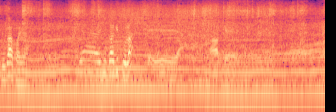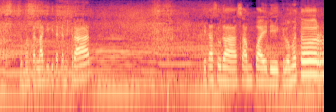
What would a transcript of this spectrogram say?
Juga apa ya? Ya, juga gitulah. Iya. Oke. Sebentar lagi kita akan kerat. Kita sudah sampai di kilometer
